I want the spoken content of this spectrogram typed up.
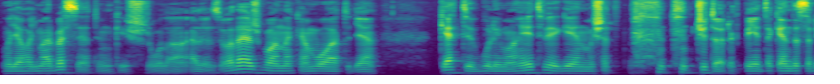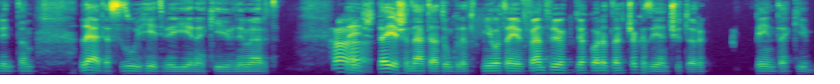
ugye, ahogy már beszéltünk is róla előző adásban, nekem volt ugye kettő bulim a hétvégén, most hát csütörtök pénteken, de szerintem lehet ezt az új hétvégének hívni, mert teljes, teljesen átálltunk, tehát mióta én fent vagyok, gyakorlatilag csak az ilyen csütörtök pénteki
